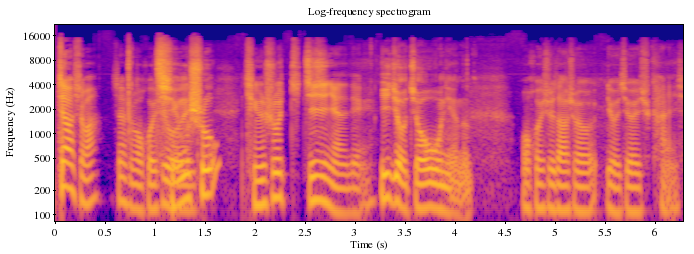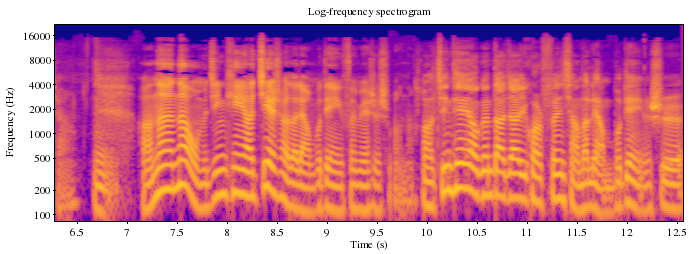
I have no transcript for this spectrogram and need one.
叫什么？叫什么？回去情书》，情书几几年的电影？一九九五年的。我回去到时候有机会去看一下。嗯，好，那那我们今天要介绍的两部电影分别是什么呢？啊，今天要跟大家一块儿分享的两部电影是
